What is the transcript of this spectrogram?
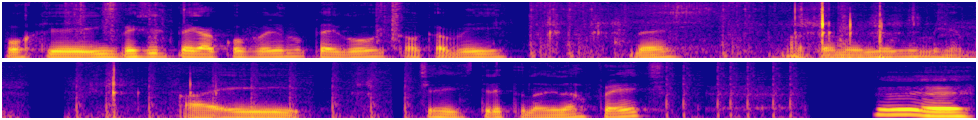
Porque em vez de ele pegar a couve, ele não pegou, então acabei, né, matando ele ali mesmo. Aí tinha gente tretando ali na frente. É.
